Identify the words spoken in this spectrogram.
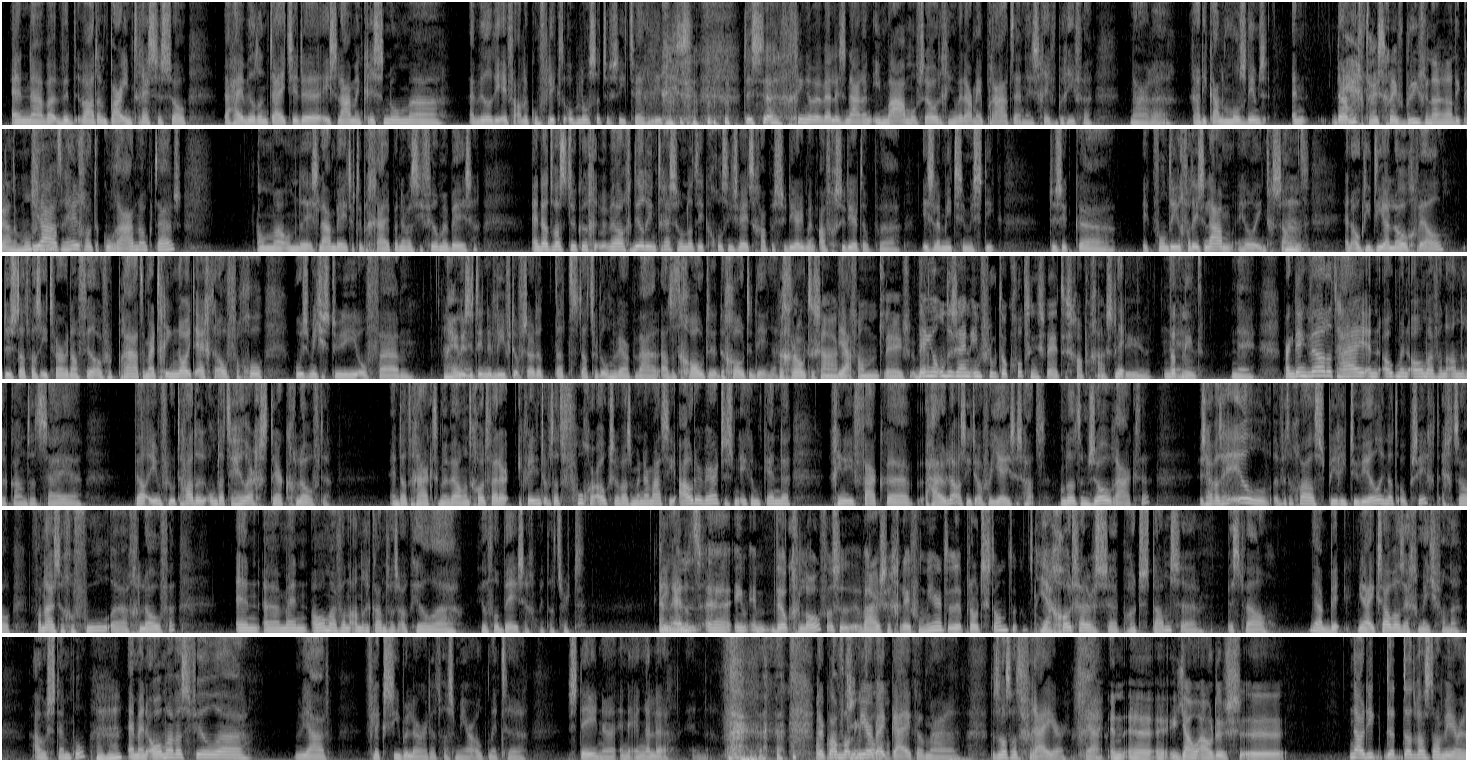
En eh, we, we, hadden een paar interesses zo. Hij wilde een tijdje de islam en christendom... eh, hij wilde die even alle conflicten oplossen tussen die twee religies. dus eh, gingen we wel eens naar een imam of zo. Dan gingen we daarmee praten. En hij schreef brieven naar radicale moslims. En daar, Echt? Hij schreef brieven naar radicale moslims? ja, hij had een hele grote Koran ook thuis. Om, om de islam beter te begrijpen. En daar was hij veel mee bezig. En dat was natuurlijk een, wel een gedeelde interesse... omdat ik godsdienstwetenschappen studeerde. Ik ben afgestudeerd op eh, islamitische mystiek. Dus ik, eh, ik vond in ieder geval de islam heel interessant. En ook die dialoog wel. Dus dat was iets waar we dan veel over praten. Maar het ging nooit echt over van... goh, hoe is het met je studie? Of ehm, hoe nee. is het in de liefde? Of zo. Dat, dat, dat soort onderwerpen waren altijd grote, de grote dingen. De grote zaken Ja. van het leven. Ben Ja. je onder zijn invloed ook godsdienstwetenschappen gaan studeren? Dat niet? Nee. Maar ik denk wel dat hij en ook mijn oma van de andere kant... dat zij eh, wel invloed hadden omdat ze heel erg sterk geloofden. En dat raakte me wel. Want grootvader, ik weet niet of dat vroeger ook zo was... maar naarmate hij ouder werd, dus toen ik hem kende... ging hij vaak eh, huilen als hij het over Jezus had. Omdat het hem zo raakte. Dus hij was heel, toch wel spiritueel in dat opzicht. Echt zo vanuit zijn gevoel eh, geloven. En mijn oma van de andere kant was ook heel, heel veel bezig met dat soort en, en dat... uh, in, in, welk geloof was het? Waren ze gereformeerd, protestanten? Ja, grootvader was protestant. best wel, ja, ja, ik zou wel zeggen, een beetje van de oude stempel. Mm -hmm. En mijn oma was veel ja, flexibeler. Dat was meer ook met stenen en engelen. En, daar kwam wat meer bij kijken, maar uh, dat was wat vrijer. Ja. En uh, jouw ouders... Uh... Nou, die, dat, dat was dan weer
